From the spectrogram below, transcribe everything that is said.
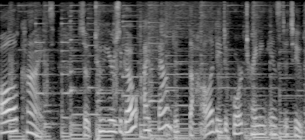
all kinds. So, two years ago, I founded the Holiday Decor Training Institute.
